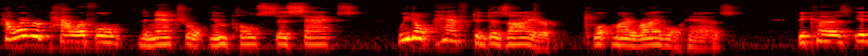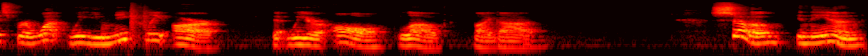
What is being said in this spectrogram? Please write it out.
However powerful the natural impulse, says Sacks, we don't have to desire what my rival has, because it's for what we uniquely are that we are all loved by God. So, in the end,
